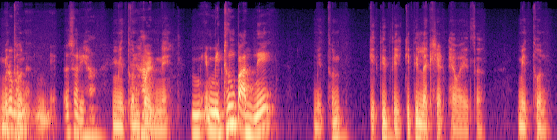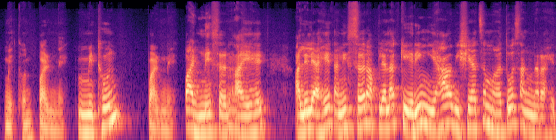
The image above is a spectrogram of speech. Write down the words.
बरोबर सॉरी हां. मिथून. पडणे. मिथून पादणे मिथून किती ते किती लक्षात ठेवायचं? मिथून मिथून पाडणे. मिथून पाडणे. पाडणे सर आहेत आलेले आहेत आणि सर आपल्याला केअरिंग ह्या विषयाचं महत्त्व सांगणार आहेत.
